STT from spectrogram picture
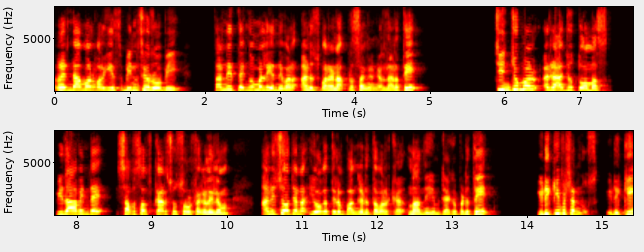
Rendamol Varghese Binsy Roby Sunny Thengumalli എന്നിവർ അനുസ്മരണ പ്രസംഗങ്ങൾ നടത്തി. ചിഞ്ചുമോൾ രാജു തോമസ് പിതാവിന്റെ ശവസംസ്കാര ശുശ്രൂഷകളിലും അനുശോചന യോഗത്തിലും പങ്കെടുത്തവർക്ക് നന്ദിയും രേഖപ്പെടുത്തി. Idukki vision news Idukki.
